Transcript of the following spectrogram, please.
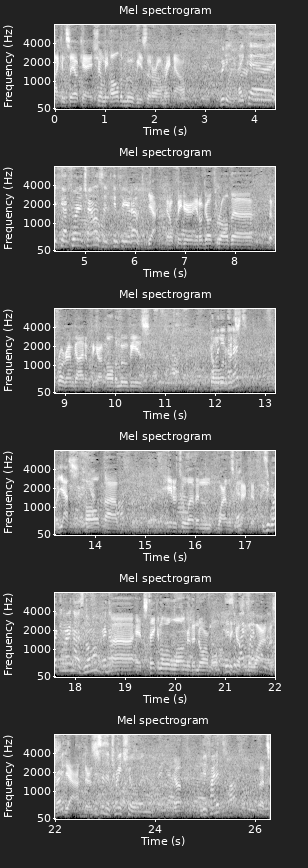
I can say, okay, show me all the movies that are on right now. Really? Like uh, if you have 200 channels, it can figure it out. Yeah, it'll figure, it'll go through all the the program guide and figure out all the movies. Go Over the internet? Bit, yes, all uh, 802.11 wireless yeah. connected. Is it working right now? Is it normal right now? Uh, it's taking a little longer than normal there's because of the wireless. right? Yeah, there's. This is a trade show, and yep. Did you find it? Let's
